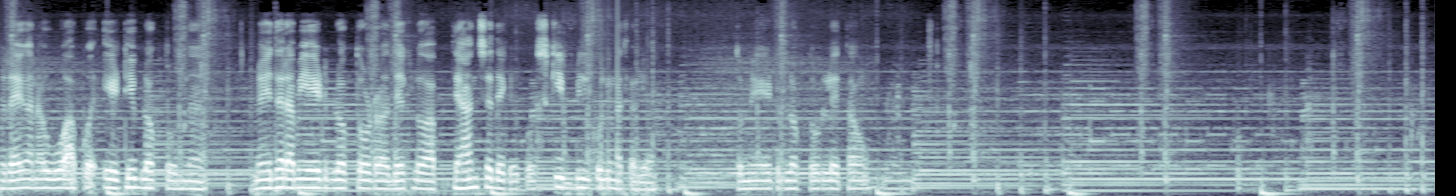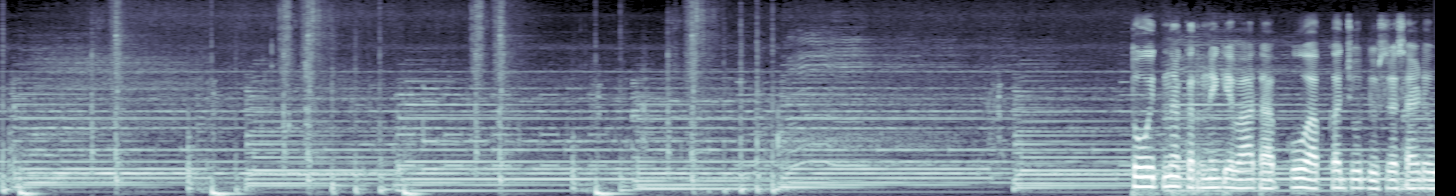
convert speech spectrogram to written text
रहेगा ना, वो आपको एट ही ब्लॉक तोड़ना है। मैं इधर अभी एट ब्लॉक तोड़ रहा, देख लो आप, ध्यान से देखो स्किप बिल्कुल ही मत करिए तो मैं एट ब्लॉक तोड़ लेता हूँ। तो इतना करने के बाद आपको आपका जो दूसरा साइड है,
